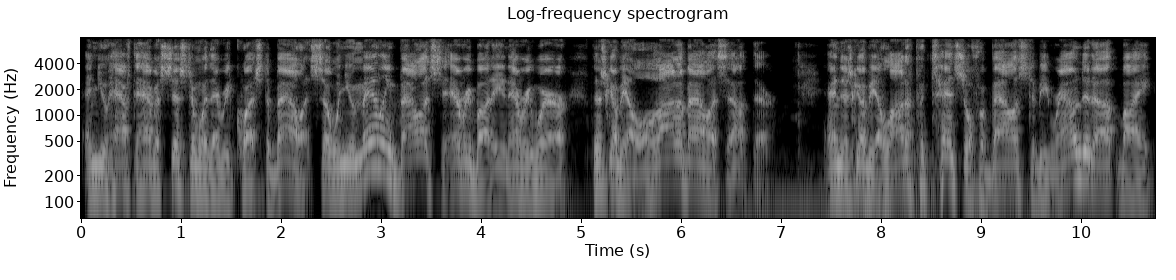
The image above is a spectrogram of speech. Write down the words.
and you have to have a system where they request a ballot. So when you're mailing ballots to everybody and everywhere, there's going to be a lot of ballots out there. And there's going to be a lot of potential for ballots to be rounded up by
